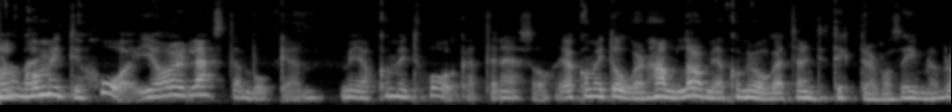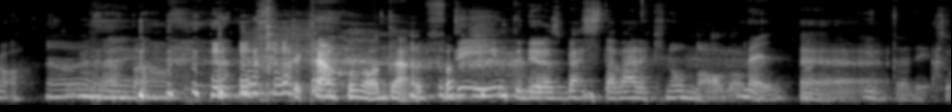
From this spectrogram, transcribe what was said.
Ja, jag nej. kommer inte ihåg. Jag har läst den boken. Men jag kommer inte ihåg att den är så. Jag kommer inte ihåg vad den handlar om. Jag kommer ihåg att jag inte tyckte den var så himla bra. Mm. nej, ja. Det kanske var därför. Det är inte deras bästa verk någon av dem. Nej, Eh, inte det. Så.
